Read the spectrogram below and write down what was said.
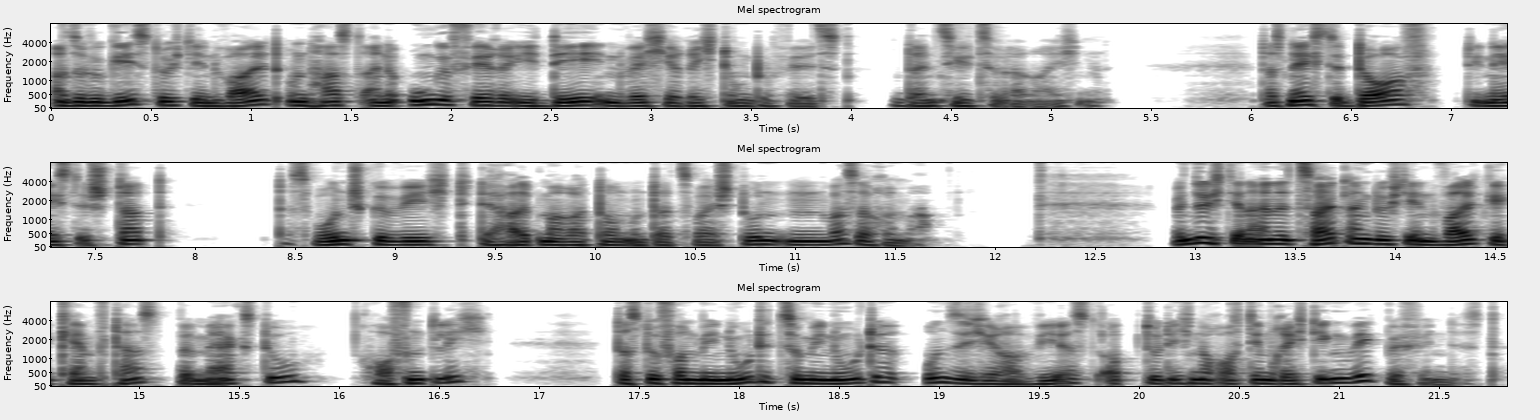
Also du gehst durch den Wald und hast eine ungefähre Idee, in welche Richtung du willst, um dein Ziel zu erreichen. Das nächste Dorf, die nächste Stadt, das Wunschgewicht, der Halbmarathon unter zwei Stunden, was auch immer. Wenn du dich denn eine Zeit lang durch den Wald gekämpft hast, bemerkst du, hoffentlich, dass du von Minute zu Minute unsicherer wirst, ob du dich noch auf dem richtigen Weg befindest.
